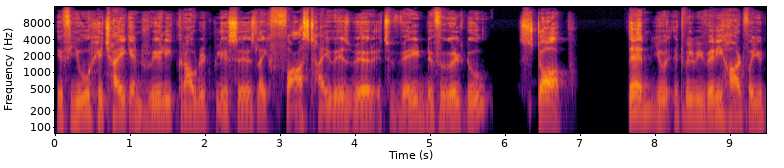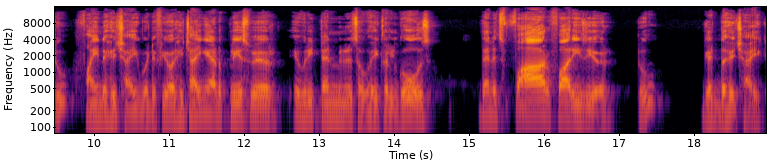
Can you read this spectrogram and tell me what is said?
If you hitchhike in really crowded places like fast highways where it's very difficult to stop, then you, it will be very hard for you to find a hitchhike. But if you are hitchhiking at a place where every 10 minutes a vehicle goes, then it's far, far easier to get the hitchhike.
